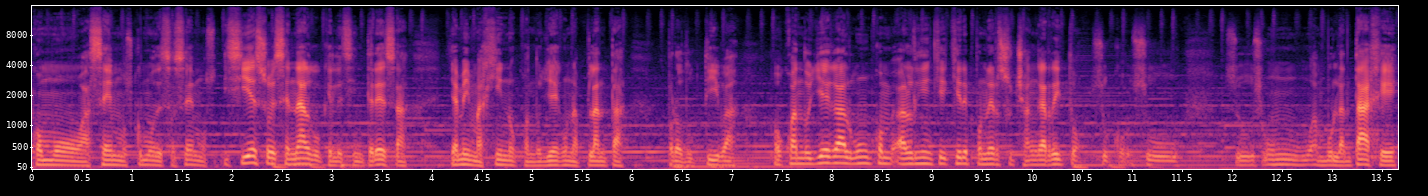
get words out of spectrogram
¿Cómo hacemos? ¿Cómo deshacemos? Y si eso es en algo que les interesa, ya me imagino cuando llega una planta productiva o cuando llega algún, alguien que quiere poner su changarrito, su, su, un ambulantaje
